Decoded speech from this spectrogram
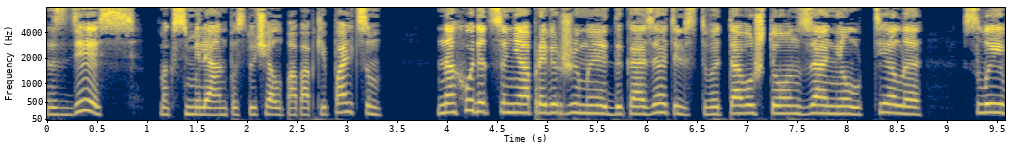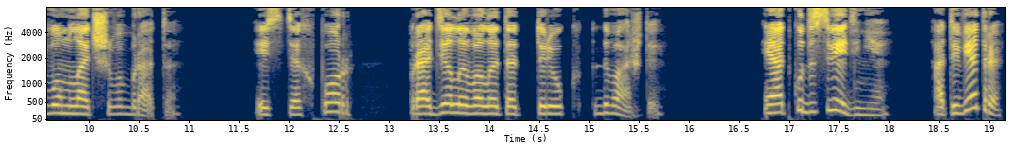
«Здесь», — Максимилиан постучал по папке пальцем, «находятся неопровержимые доказательства того, что он занял тело своего младшего брата. И с тех пор проделывал этот трюк дважды. И откуда сведения? От ветра?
